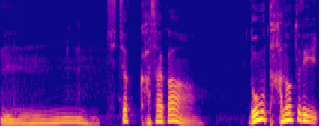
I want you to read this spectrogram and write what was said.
음. 진짜 가사가 너무 단어들이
